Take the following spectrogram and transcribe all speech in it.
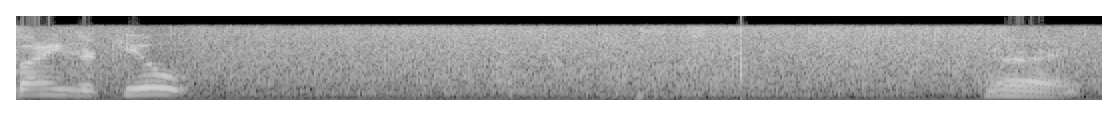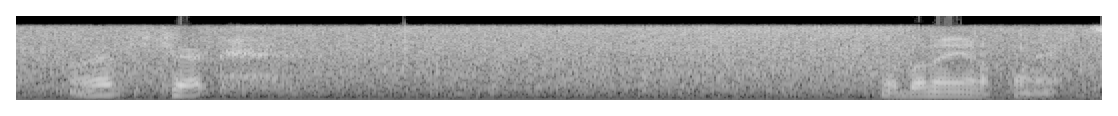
Bunnies are cute. Alright, let's check the banana plants.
